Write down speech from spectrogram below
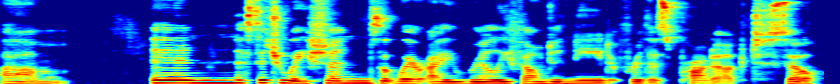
Um, in situations where I really found a need for this product. So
